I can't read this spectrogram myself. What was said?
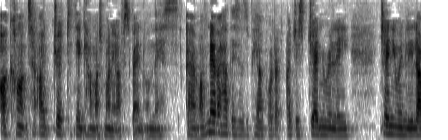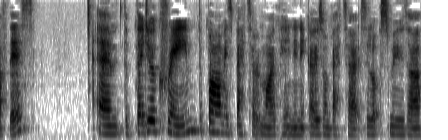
I can't. T- I dread to think how much money I've spent on this. Um, I've never had this as a PR product. I just genuinely, genuinely love this. Um, the, they do a cream. The balm is better in my opinion. It goes on better. It's a lot smoother.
